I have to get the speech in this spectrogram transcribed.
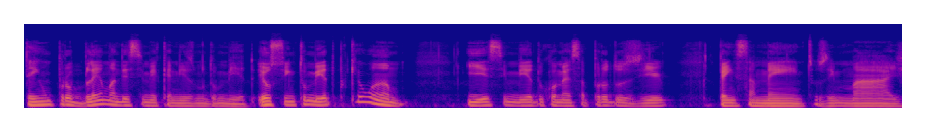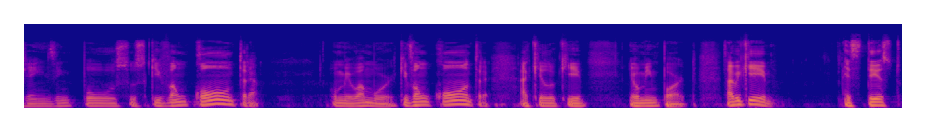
tenho um problema desse mecanismo do medo. Eu sinto medo porque eu amo. E esse medo começa a produzir pensamentos, imagens, impulsos que vão contra o meu amor, que vão contra aquilo que eu me importo. Sabe que esse texto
